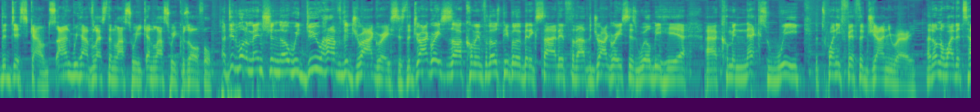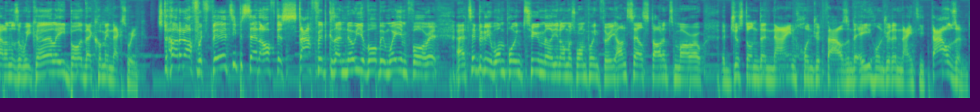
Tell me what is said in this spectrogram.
the discounts. And we have less than last week, and last week was awful. I did want to mention, though, we do have the drag races. The drag races are coming. For those people who have been excited for that, the drag races will be here uh, coming next week, the 25th of January. I don't know why they're telling us a week early, but they're coming next week. Starting off with 30% off the Stafford because I know you've all been waiting for it. Uh, typically 1.2 million, almost 1.3 on sale starting tomorrow at just under 900,000 to 890,000.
